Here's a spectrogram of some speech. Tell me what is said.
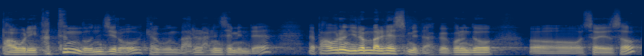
바울이 같은 논지로 결국은 말을 하는 셈인데 바울은 이런 말을 했습니다. 그 고린도서에서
